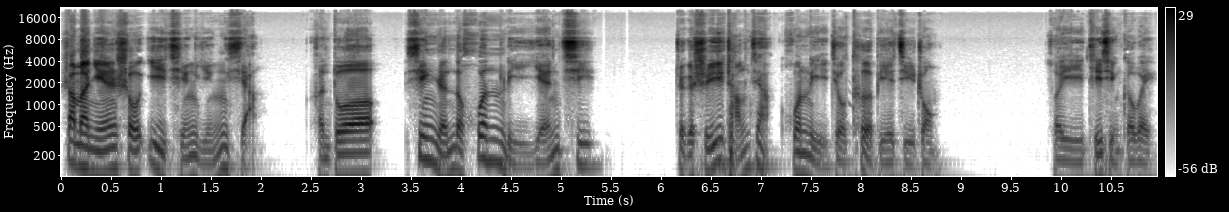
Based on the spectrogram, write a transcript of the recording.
上半年受疫情影响，很多新人的婚礼延期，这个十一长假婚礼就特别集中。所以提醒各位，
